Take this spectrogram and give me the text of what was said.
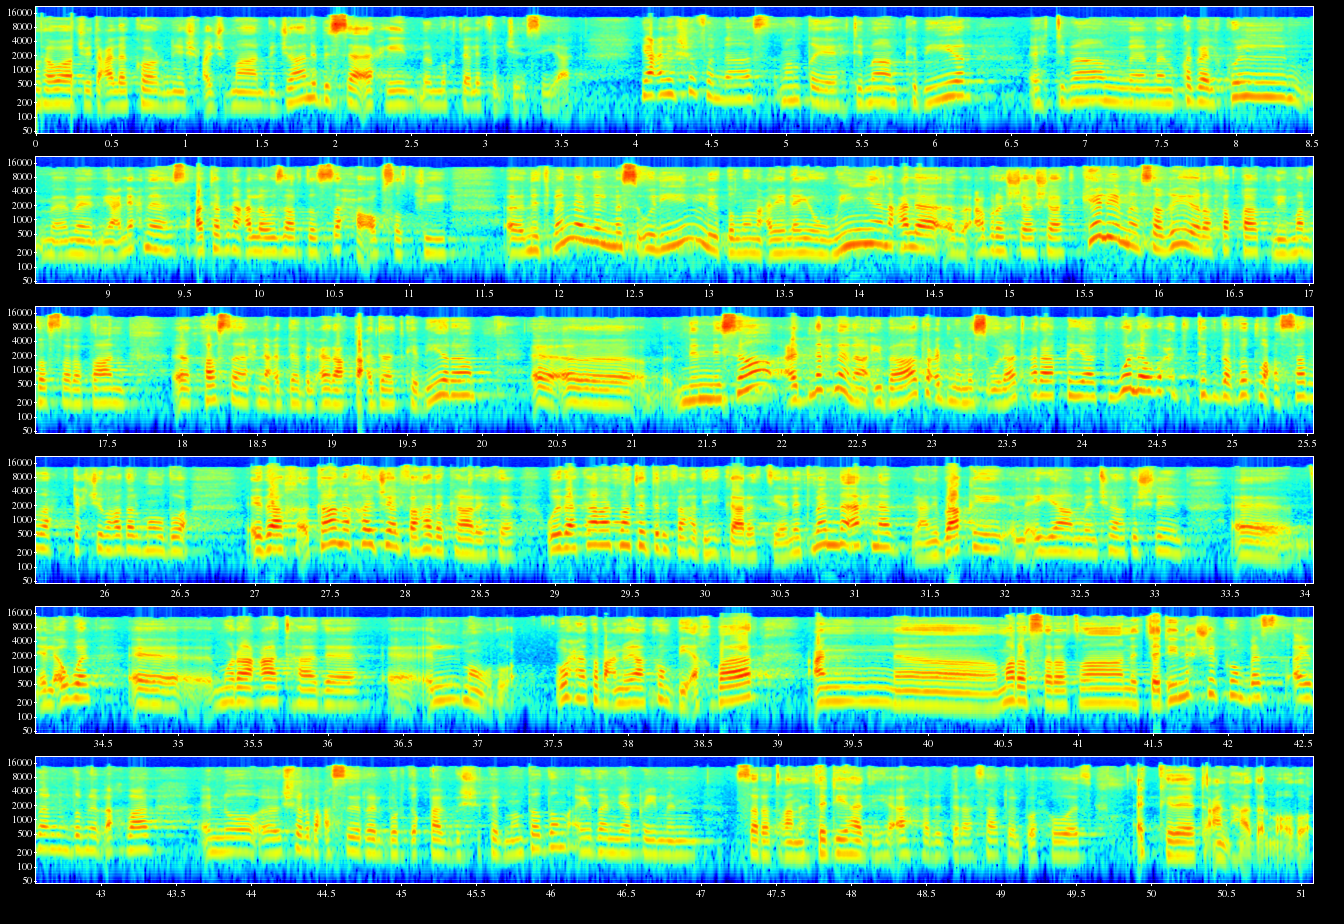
متواجد على كورنيش عجمان بجانب السائحين من مختلف الجنسيات. يعني شوفوا الناس منطقة اهتمام كبير اهتمام من قبل كل من يعني إحنا عتبنا على وزارة الصحة أبسط شيء آه، نتمنى من المسؤولين اللي يطلون علينا يوميا على عبر الشاشات كلمة صغيرة فقط لمرضى السرطان. آه، خاصة إحنا عندنا بالعراق أعداد كبيرة. آه، من النساء عندنا إحنا نائبات وعندنا مسؤولات عراقيات ولا وحده تقدر تطلع تصرح وتحكي بهذا الموضوع. إذا كان خجل فهذا كارثة وإذا كانت ما تدري فهذه كارثة. نتمنى إحنا يعني باقي الأيام من شهر تشرين الأول مراعاة هذا الموضوع. وإحنا طبعا وياكم بأخبار عن آه، مرض سرطان الثدي نحكي لكم بس أيضا من ضمن الأخبار إنه آه، شرب عصير البرتقال بشكل منتظم أيضا يقي من سرطان الثدي. هذه آخر الدراسات والبحوث أكدت عن هذا الموضوع.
